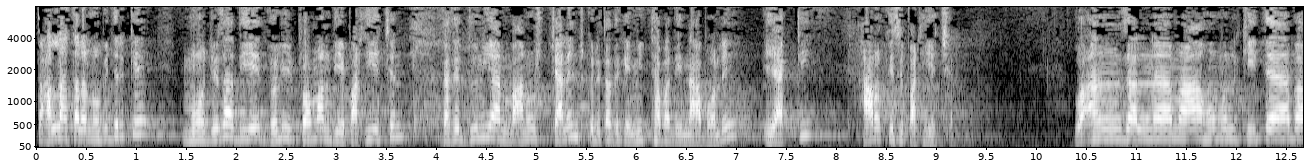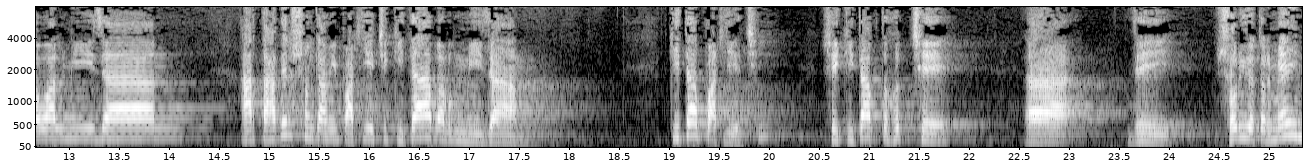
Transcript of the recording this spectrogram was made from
তো আল্লাহ তালা নবীদেরকে মর্যাদা দিয়ে, দলিল, প্রমাণ দিয়ে পাঠিয়েছেন যাতে দুনিয়ার মানুষ চ্যালেঞ্জ করে তাদেরকে মিথ্যাবাদী না বলে এই একটি আরও কিছু পাঠিয়েছেন। আর তাদের সঙ্গে আমি পাঠিয়েছি কিতাব এবং মিজান। কিতাব পাঠিয়েছি। সেই কিতাব তো হচ্ছে যে শরীয়তের মেইন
